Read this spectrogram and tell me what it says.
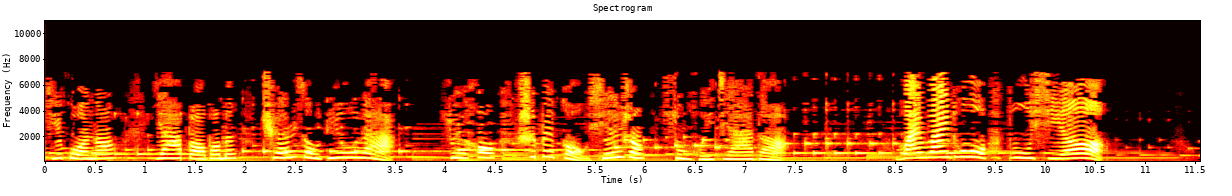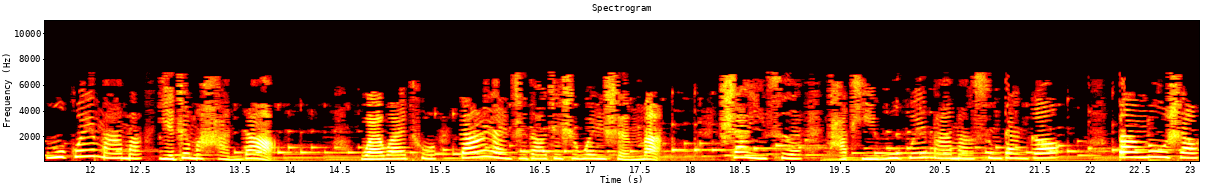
结果呢，鸭宝宝们全走丢了，最后是被狗先生送回家的。歪歪兔不行，乌龟妈妈也这么喊道。歪歪兔当然知道这是为什么。上一次他替乌龟妈妈送蛋糕，半路上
